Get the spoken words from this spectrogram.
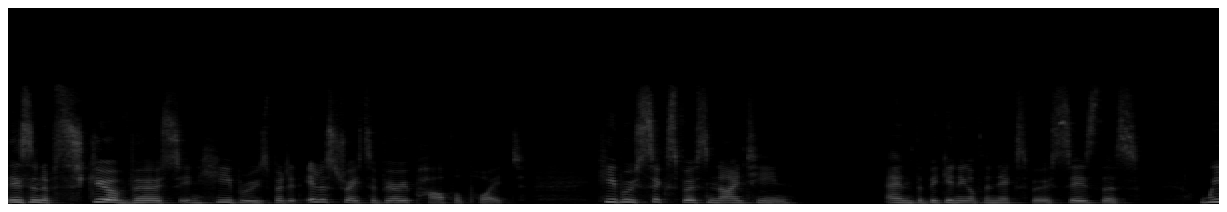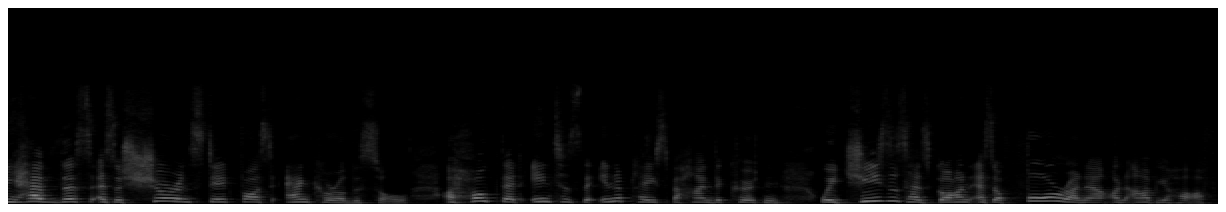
There's an obscure verse in Hebrews, but it illustrates a very powerful point. Hebrews 6, verse 19, and the beginning of the next verse says this we have this as a sure and steadfast anchor of the soul, a hope that enters the inner place behind the curtain, where Jesus has gone as a forerunner on our behalf.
